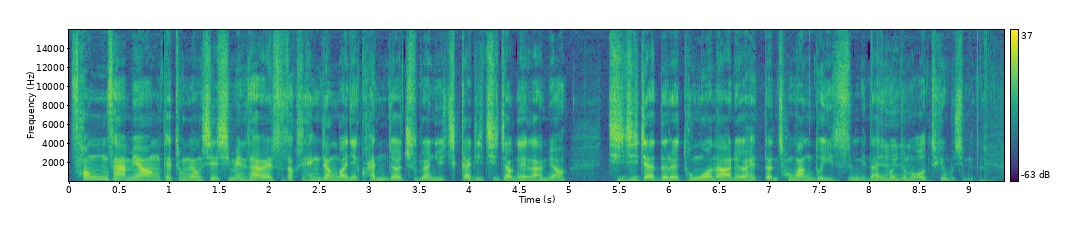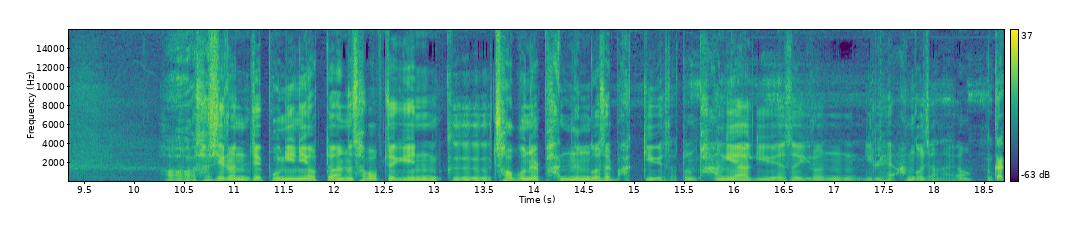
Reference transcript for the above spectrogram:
성사명 대통령실 시민사회 수석실 행정관이 관저 주변 위치까지 지정해가며 지지자들을 동원하려 했던 정황도 있습니다. 이건 네. 좀 어떻게 보십니까? 아, 사실은 이제 본인이 어떤 사법적인 그 처분을 받는 것을 막기 위해서 또는 방해하기 위해서 이런 일을 해- 한 거잖아요. 그러니까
